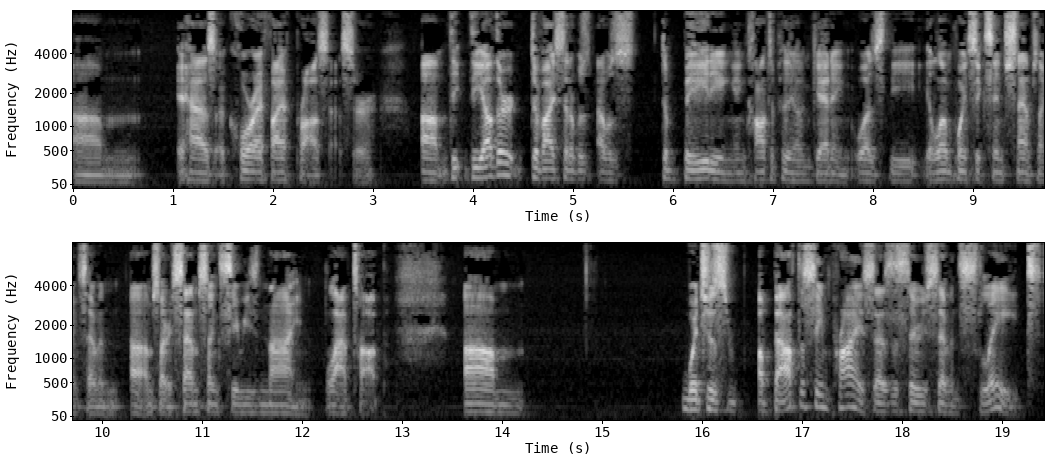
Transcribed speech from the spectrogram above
Um, it has a Core i5 processor. Um, the the other device that I was I was debating and contemplating on getting was the 11.6 inch Samsung 7. Uh, I'm sorry, Samsung Series 9 laptop, um, which is about the same price as the Series 7 Slate,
